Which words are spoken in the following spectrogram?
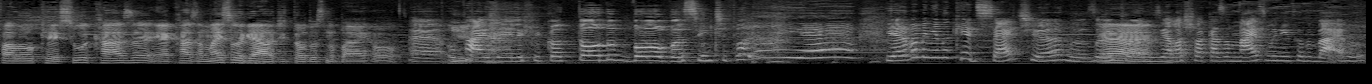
falou que sua casa é a casa mais legal de todos no bairro. É, o e... pai dele ficou todo bobo, assim, tipo, ai, é. E era uma menina o quê? De 7 anos, 8 é. anos, e ela achou a casa mais bonita do bairro.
